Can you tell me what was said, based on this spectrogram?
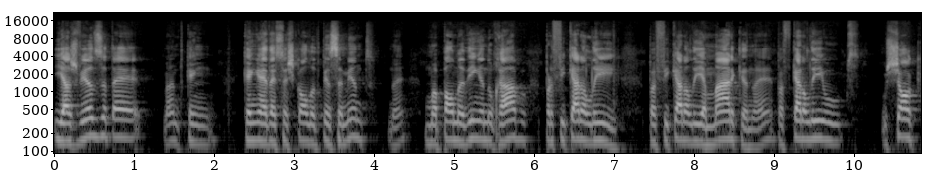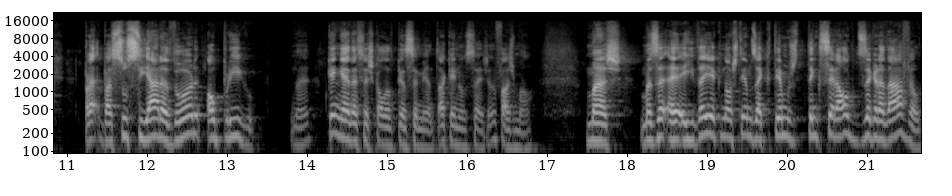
E às vezes até quem, quem é dessa escola de pensamento, é? uma palmadinha no rabo para ficar ali, para ficar ali a marca, é? para ficar ali o, o choque, para, para, associar a dor ao perigo. É? Quem é dessa escola de pensamento? Há quem não seja, não faz mal. Mas mas a, a, ideia que nós temos é que temos, tem que ser algo desagradável.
